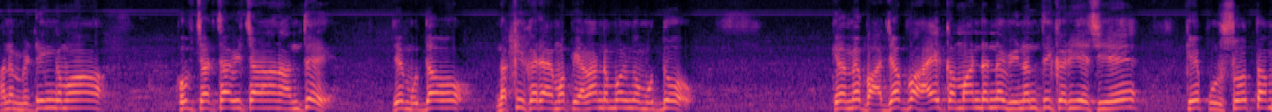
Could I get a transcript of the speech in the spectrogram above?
અને મિટિંગમાં ખૂબ ચર્ચા વિચારણાના અંતે જે મુદ્દાઓ નક્કી કર્યા એમાં પહેલા નંબરનો મુદ્દો કે અમે ભાજપ હાઈકમાન્ડને વિનંતી કરીએ છીએ કે પુરુષોત્તમ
